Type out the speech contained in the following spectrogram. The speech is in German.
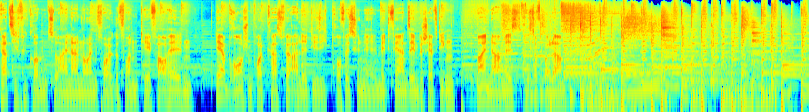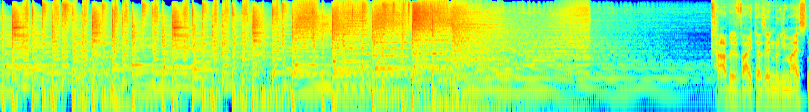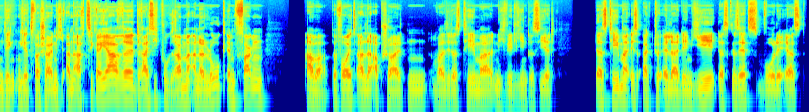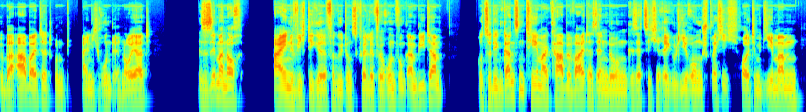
Herzlich willkommen zu einer neuen Folge von TV Helden, der Branchenpodcast für alle, die sich professionell mit Fernsehen beschäftigen. Mein Name ist Christoph Koller. Kabelweitersendung. Die meisten denken jetzt wahrscheinlich an 80er Jahre, 30 Programme analog empfangen. Aber bevor jetzt alle abschalten, weil sie das Thema nicht wirklich interessiert, das Thema ist aktueller denn je. Das Gesetz wurde erst überarbeitet und eigentlich rund erneuert. Es ist immer noch eine wichtige Vergütungsquelle für Rundfunkanbieter. Und zu dem ganzen Thema Kabelweitersendung, gesetzliche Regulierung spreche ich heute mit jemandem,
